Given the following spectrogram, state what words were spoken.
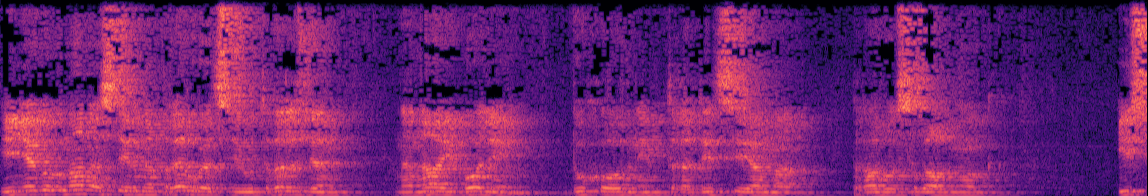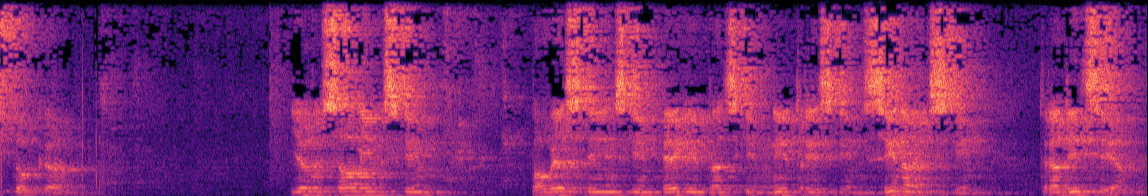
i njegov manastir na Prevlaci utvrđen na najboljim duhovnim tradicijama pravoslavnog istoka, jerusalimskim, palestinskim, egipatskim, nitrijskim, sinajskim tradicijama.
